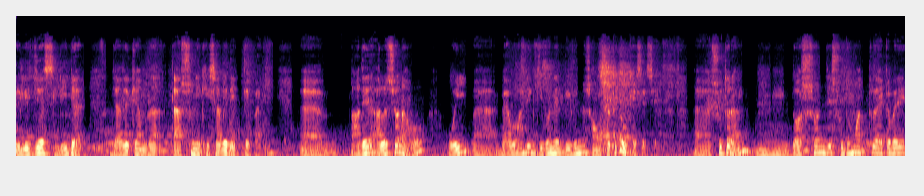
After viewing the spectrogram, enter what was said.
রিলিজিয়াস লিডার যাদেরকে আমরা দার্শনিক হিসাবে দেখতে পারি তাদের আলোচনাও ওই ব্যবহারিক জীবনের বিভিন্ন সমস্যা থেকে উঠে এসেছে। সুতরাং দর্শন যে শুধুমাত্র একেবারে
